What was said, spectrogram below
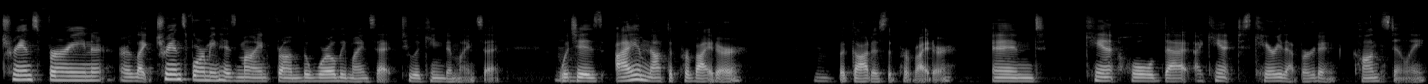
transferring or like transforming his mind from the worldly mindset to a kingdom mindset which Mm. is i am not the provider Mm. but god is the provider and can't hold that i can't just carry that burden constantly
